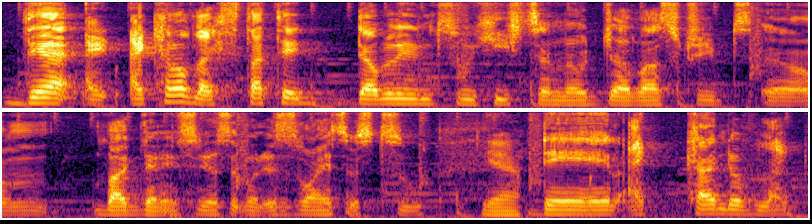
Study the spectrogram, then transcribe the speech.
then I, I kind of like started dabbling into HTML, JavaScript um back then in senior secondary SS1, SS2. Yeah. Then I kind of like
